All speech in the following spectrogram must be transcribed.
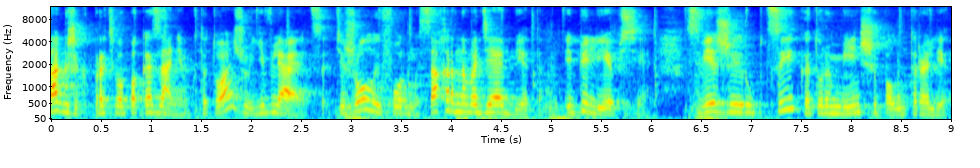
Также к противопоказаниям к татуажу являются тяжелые формы сахарного диабета, эпилепсия, свежие рубцы, которым меньше полутора лет.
